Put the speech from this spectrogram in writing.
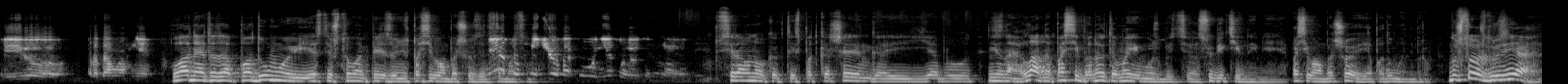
ее продала мне. Ладно, я тогда подумаю, если что, вам перезвоню. Спасибо вам большое за Нет, информацию. ничего такого нету. ну, Все равно как-то из-под каршеринга, и я бы. Не знаю. Ладно, спасибо, но это мои, может быть, э, субъективные мнения. Спасибо вам большое, я подумаю, наберу. Ну что ж, друзья,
